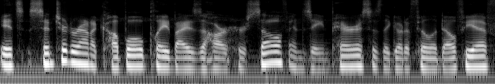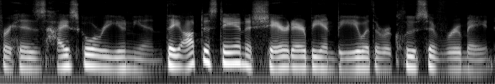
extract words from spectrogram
It's centered around a couple played by Zauhar herself and Zane Pais as they go to Philadelphia for his high school reunion. They opt to stay in a shared Airbnb with a reclusive roommate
